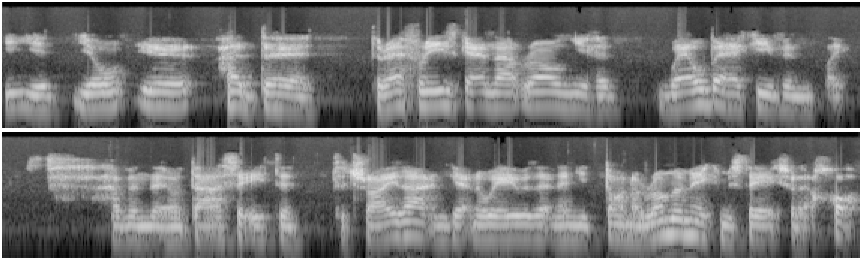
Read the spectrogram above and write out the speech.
you you you had the the referees getting that wrong. You had Welbeck even like having the audacity to, to try that and getting away with it, and then you Donnarumma making mistakes. You're like, oh,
